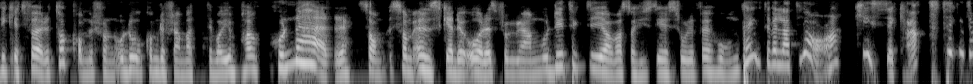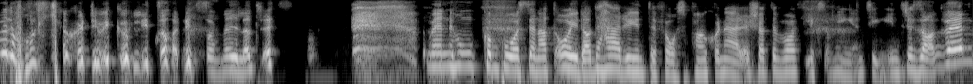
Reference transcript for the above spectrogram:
vilket företag kommer ifrån och då kom det fram att det var ju en pensionär som, som önskade årets program och det tyckte jag var så hysteriskt roligt för hon tänkte väl att ja, kissekatt tänkte väl hon kanske det är gulligt att ha det som mejladress. Men hon kom på sen att oj då, det här är ju inte för oss pensionärer så att det var liksom ingenting intressant. Men...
